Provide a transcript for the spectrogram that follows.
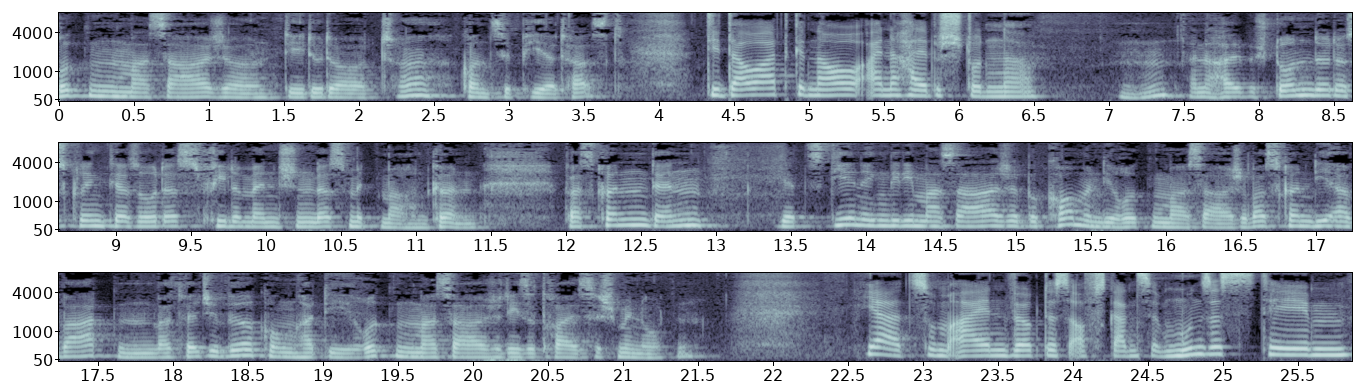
Rückenmassage, die du dort äh, konzipiert hast? Die dauert genau eine halbe Stunde. Mhm, eine halbe Stunde, das klingt ja so, dass viele Menschen das mitmachen können. Was können denn jetzt diejenigen, die die Massage bekommen, die Rückenmassage, was können die erwarten? Was, welche Wirkung hat die Rückenmassage, diese 30 Minuten? Ja, zum einen wirkt es aufs ganze Immunsystem,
